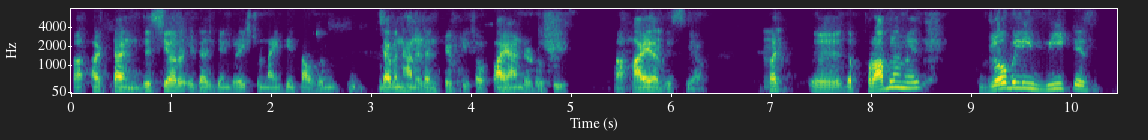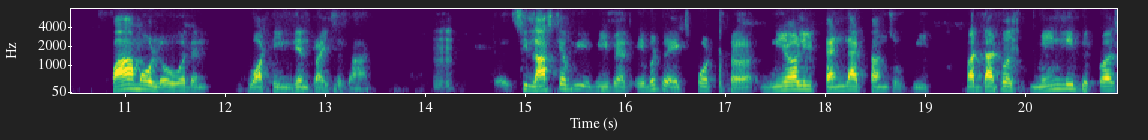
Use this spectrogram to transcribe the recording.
a ton. This year, it has been raised to 19,750, so 500 rupees higher this year. Mm-hmm. But the problem is, globally, wheat is far more lower than what the Indian prices are. Mm-hmm see, last year we, we were able to export uh, nearly 10 lakh tons of wheat, but that was mainly because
